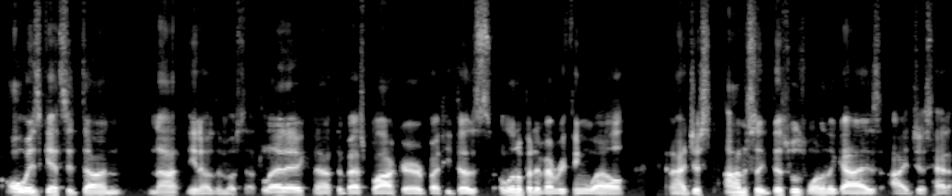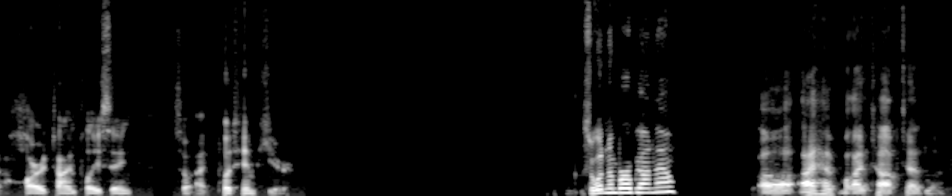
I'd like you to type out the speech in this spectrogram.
always gets it done. Not, you know, the most athletic, not the best blocker, but he does a little bit of everything well. And I just, honestly, this was one of the guys I just had a hard time placing. So I put him here. So what number are we on now? Uh, I have my top 10 left.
